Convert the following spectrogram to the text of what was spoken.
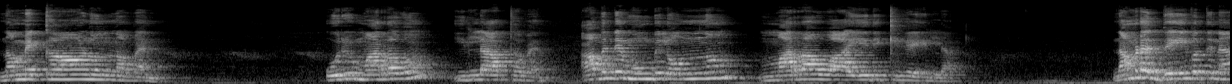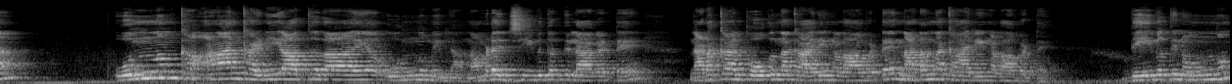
നമ്മെ കാണുന്നവൻ. ഒരു മറവും ഇല്ലാത്തവൻ. അവന്റെ മുമ്പിൽ ഒന്നും മറവായിരിക്കുകയില്ല. നമ്മുടെ ദൈവത്തിന് ഒന്നും കാണാൻ കഴിയാത്തതായ ഒന്നുമില്ല. നമ്മുടെ ജീവിതത്തിലാകട്ടെ നടക്കാൻ പോകുന്ന കാര്യങ്ങളാവട്ടെ നടന്ന കാര്യങ്ങളാവട്ടെ ദൈവത്തിനൊന്നും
